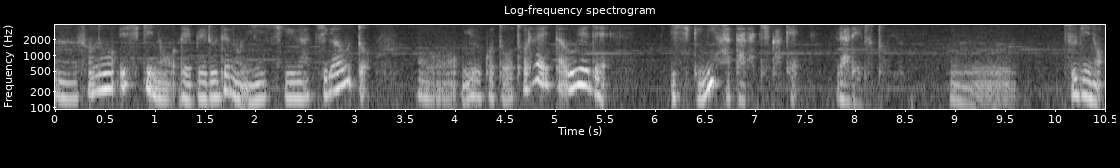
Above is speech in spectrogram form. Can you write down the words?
うん、その意識のレベルでの認識が違うということを捉えた上で意識に働きかけられるという次の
